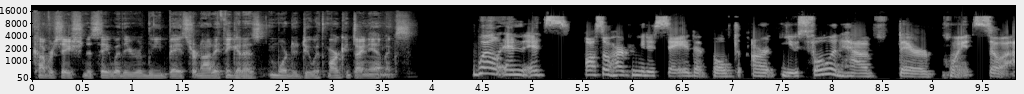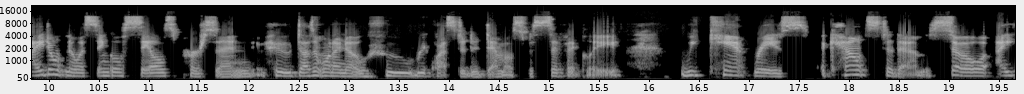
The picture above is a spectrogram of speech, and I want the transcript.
conversation to say whether you're lead based or not. I think it has more to do with market dynamics. Well, and it's also hard for me to say that both aren't useful and have their points. So I don't know a single salesperson who doesn't want to know who requested a demo specifically. We can't raise accounts to them. So I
